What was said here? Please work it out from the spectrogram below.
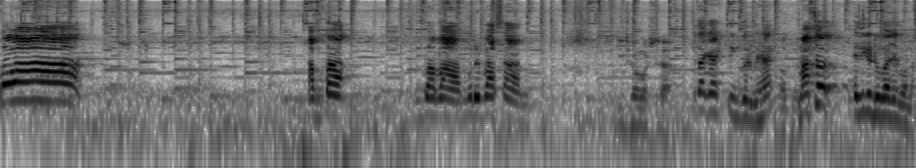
বাবা! আব্বা বাবা মুরে বাসান কি সমস্যা? তাকে অ্যাক্টিং করবি হ্যাঁ? মাছত এদিকে ঢুকা যাব না।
